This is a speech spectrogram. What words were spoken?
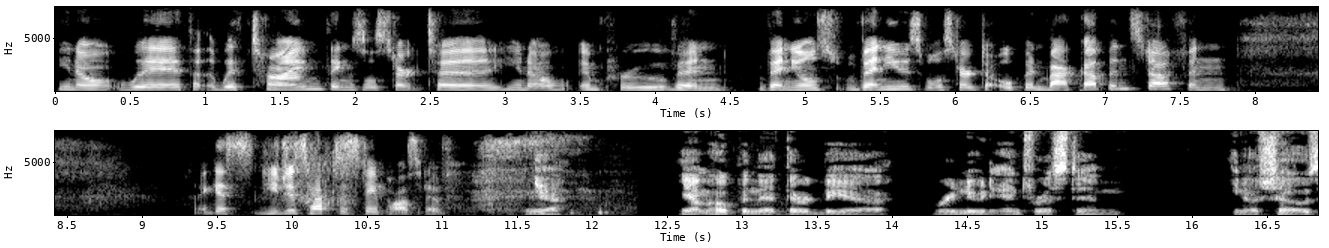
you know, with with time, things will start to you know improve and venues venues will start to open back up and stuff. And I guess you just have to stay positive. Yeah. Yeah, I'm hoping that there would be a renewed interest in, you know, shows,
